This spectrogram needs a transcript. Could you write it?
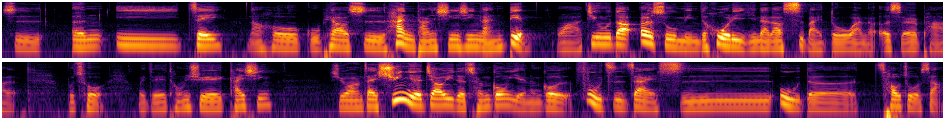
是 NEJ，然后股票是汉唐、新兴、南电，哇，进入到二十五名的获利已经来到四百多万了，二十二趴了，不错，为这些同学开心，希望在虚拟的交易的成功也能够复制在实物的操作上。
